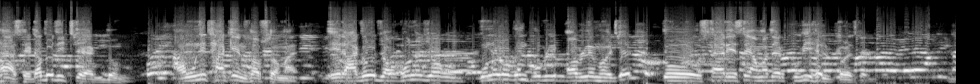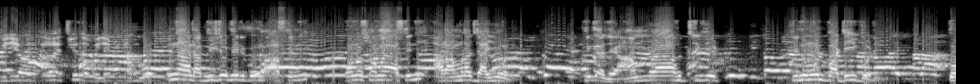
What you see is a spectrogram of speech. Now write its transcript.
হ্যাঁ সেটা তো দিচ্ছে একদম। উনি থাকেন সব সময় এর আগেও যখন কোনো রকম প্রবলেম হয়েছে তো স্যার এসে আমাদের খুবই হেল্প করেছে। না না বিজেপির কোনো আসেনি। কোনো সময় আসেনি আর আমরা যাইও না। ঠিক আছে, আমরা হচ্ছে যে তৃণমূল পার্টিই করি। তো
